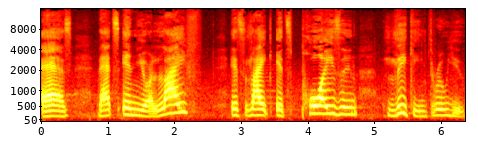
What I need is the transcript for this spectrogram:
as that's in your life, it's like it's poison leaking through you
